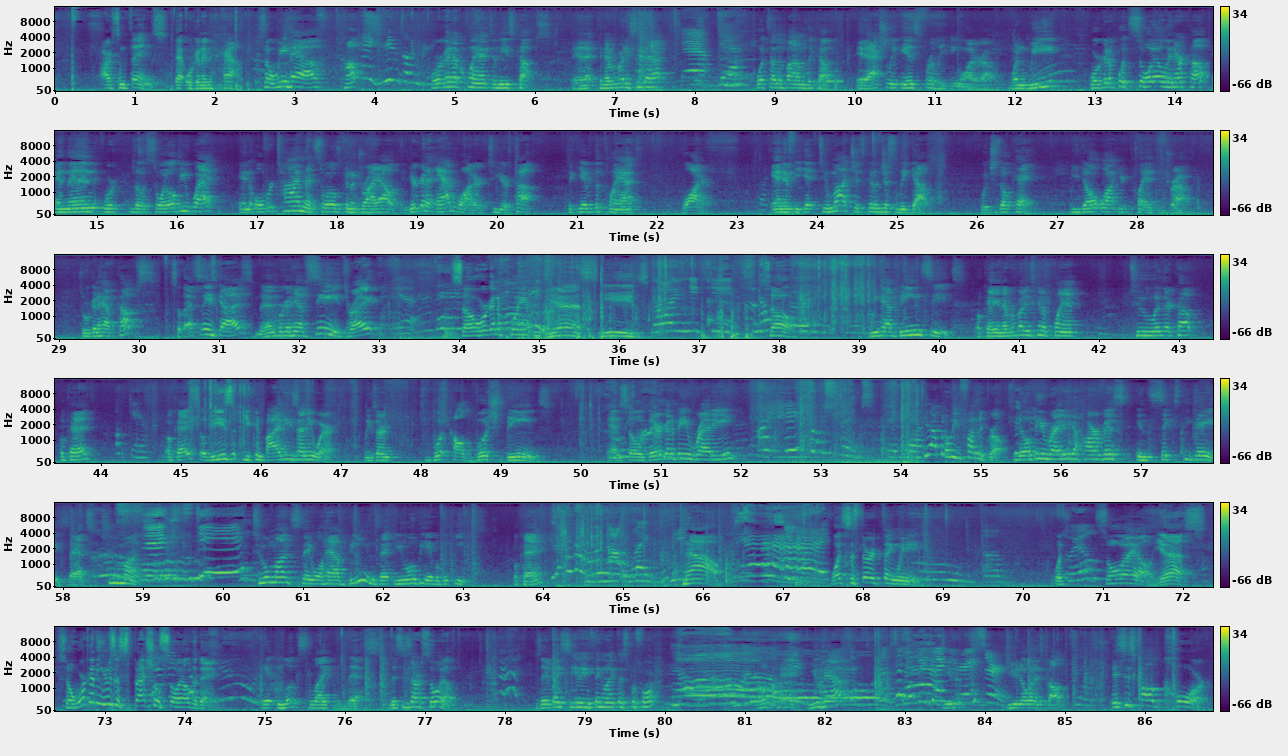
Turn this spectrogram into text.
are some things that we're going to have. So, we have cups. green's on green. We're going to plant in these cups. And it- can everybody see that? Yeah. Yeah. What's on the bottom of the cup? It actually is for leaking water out. When we we're going to put soil in our cup and then we're the soil will be wet and over time that soil is going to dry out and you're going to add water to your cup to give the plant water. And if you get too much, it's going to just leak out, which is okay. You don't want your plant to drown. So we're going to have cups. So that's these guys. Then we're going to have seeds, right? Yeah. So we're going to plant yes, seeds. You always need seeds. So we have bean seeds, okay, and everybody's gonna plant two in their cup, okay? Okay. Okay, so these you can buy these anywhere. These are what called bush beans, and so they're gonna be ready. I hate those things. Yeah, but it'll be fun to grow. They'll be ready to harvest in 60 days. That's two months. Sixty. Two months they will have beans that you will be able to eat. Okay. Not like these. Now, Yay. what's the third thing we need? Um, What? Soil? Soil, yes. So we're going to use a special soil today. It looks like this. This is our soil. Has anybody seen anything like this before? no. Okay, you have? Looks like a You big eraser. Do you know what it's called? No. This is called coir.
